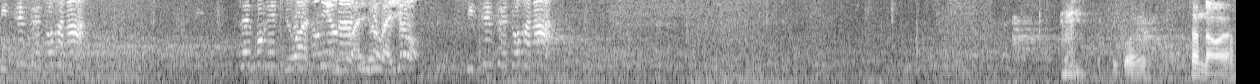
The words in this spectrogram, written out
빛의 쇄도 하나 교환 준비 완료 완료 빛의 쇄도 하나 두발. 일단 나와요.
